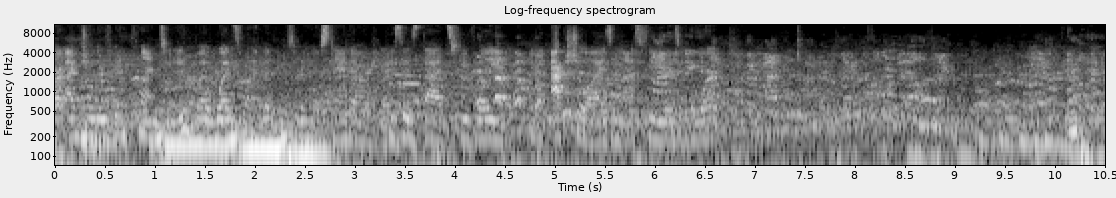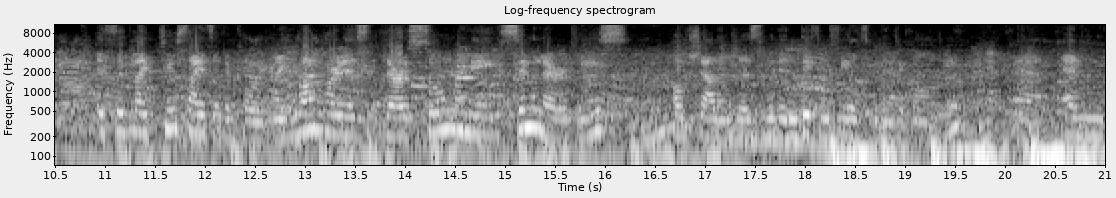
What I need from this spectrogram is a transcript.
or I'm sure there's been plenty, but what's one of the sort of most standout pieces that you've really, you know, actualized in the last few years of the work? It's like two sides of the coin. Like one part is there are so many similarities of challenges within different fields within technology, uh, and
